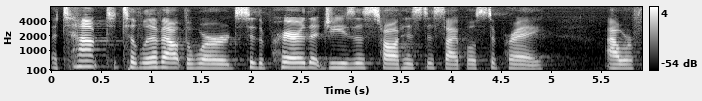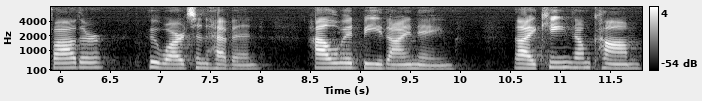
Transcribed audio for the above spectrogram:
attempt to live out the words to the prayer that Jesus taught his disciples to pray Our Father, who art in heaven, hallowed be thy name. Thy kingdom come,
